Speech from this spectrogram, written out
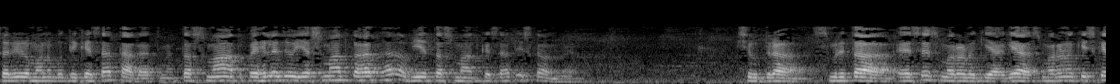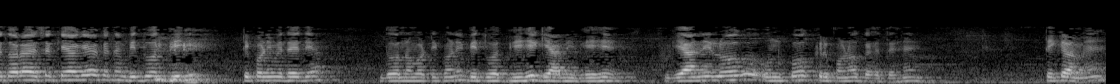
शरीर मन बुद्धि के साथ तादात तस्मात, पहले जो यस्मात कहा था अभी ये तस्मात के साथ इसका अन्वय। क्षुद्रा, स्मृता, ऐसे स्मरण किया गया। स्मरण किसके द्वारा ऐसे किया गया? कहते हैं विद्वत भी टिप्पणी में दे दिया। दो नंबर टिप्पणी, विद्वत भी ही, ज्ञानी भी ही। ज्ञानी लोग उनको कृपण कहते हैं। टीका में,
